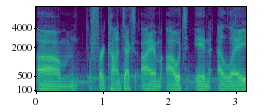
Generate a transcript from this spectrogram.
Um, for context, I am out in LA.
